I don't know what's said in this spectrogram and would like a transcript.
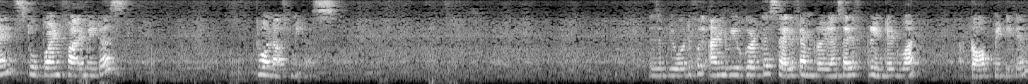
length 2.5 meters. 2.5 meters. Is a beautiful and we got the self embroidered self printed one top material.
